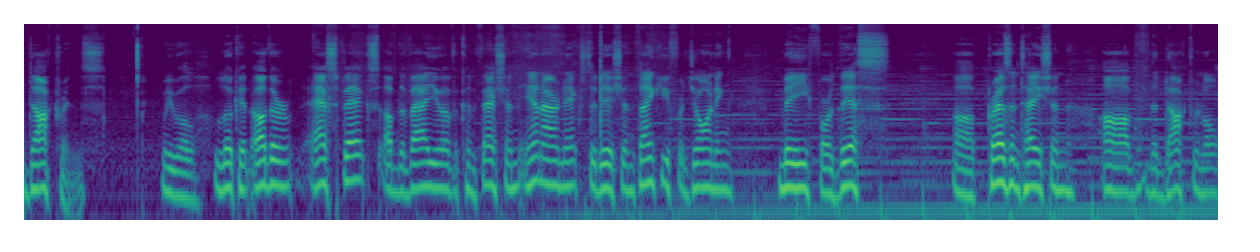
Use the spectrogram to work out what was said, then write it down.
doctrines. We will look at other aspects of the value of a confession in our next edition. Thank you for joining me for this uh, presentation of the doctrinal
